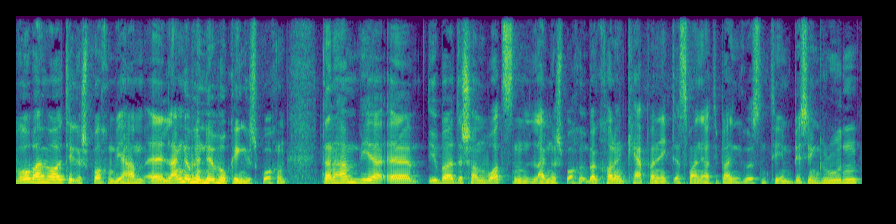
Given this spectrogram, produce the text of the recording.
worüber haben wir heute gesprochen? Wir haben äh, lange über Nürburgring gesprochen. Dann haben wir äh, über Deshaun Watson lange gesprochen, über Colin Kaepernick, das waren ja auch die beiden größten Themen. Bisschen Gruden,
